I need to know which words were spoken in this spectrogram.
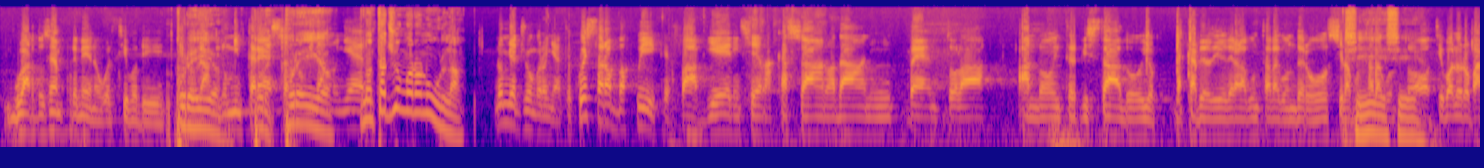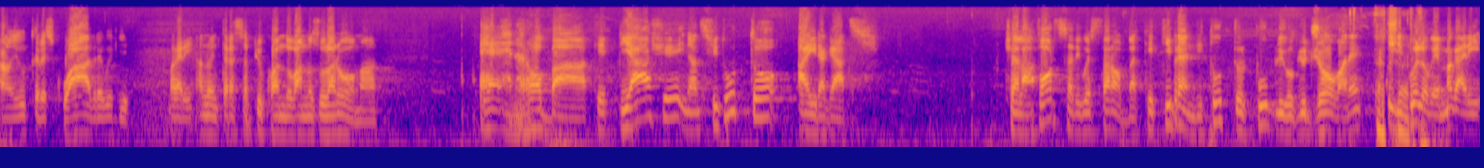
guardo sempre meno quel tipo di, Pure programmi, io. non mi interessa, Pure, non mi danno niente. Non ti aggiungono nulla. non mi aggiungono niente. Questa roba qui che fa Vieri insieme a Cassano, Adani, Ventola, hanno intervistato, io mi è capitato di vedere la puntata con De Rossi, la Sì, puntata con sì. Totti, poi loro parlano di tutte le squadre, quindi magari a noi interessa più quando vanno sulla Roma. È una roba che piace innanzitutto ai ragazzi. Cioè la forza di questa roba è che ti prendi tutto il pubblico più giovane, quindi certo. quello che magari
